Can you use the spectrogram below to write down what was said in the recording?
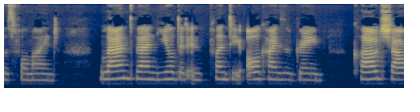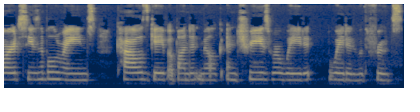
blissful mind. Land then yielded in plenty all kinds of grain. Clouds showered seasonable rains, cows gave abundant milk, and trees were weighted, weighted with fruits.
